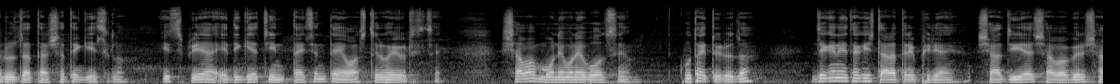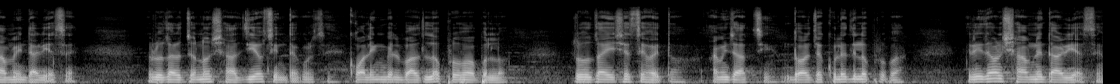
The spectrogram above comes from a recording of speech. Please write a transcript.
রোজা তার সাথে গিয়েছিল। স্প্রিয়া এদিকে চিন্তায় চিন্তায় অস্থির হয়ে উঠেছে। শাবাব মনে মনে বলছে, কোথায় তুই রোজা? যেখানেই থাকিস তাড়াতাড়ি ফিরে আয়। সাজিয়া শাবাবের সামনেই দাঁড়িয়ে আছে। রোজার জন্য সাজিয়েও চিন্তা করছে। কলিং বেল বাজলো, প্রভা বলল, রোজা এসেছে হয়তো, আমি যাচ্ছি। দরজা খুলে দিল প্রভা। রেজওয়ান সামনে দাঁড়িয়ে আছে।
